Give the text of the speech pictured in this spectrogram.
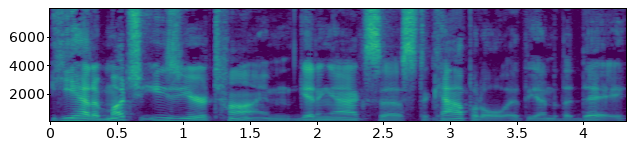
he had a much easier time getting access to capital at the end of the day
